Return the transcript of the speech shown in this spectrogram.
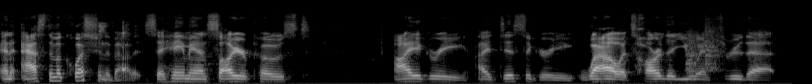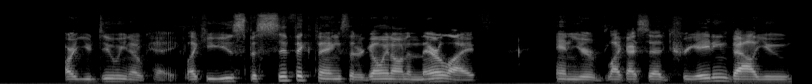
and ask them a question about it. Say, "Hey, man, saw your post." I agree. I disagree. Wow, it's hard that you went through that. Are you doing okay? Like you use specific things that are going on in their life and you're like I said creating value,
